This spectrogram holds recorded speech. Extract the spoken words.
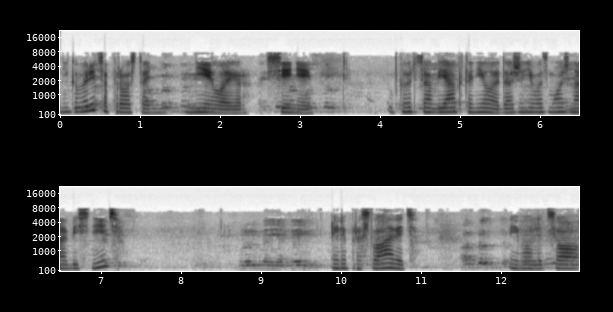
не говорится просто Нилайр, синий, говорится авьякта Нилайр, даже невозможно объяснить или прославить его лицо.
